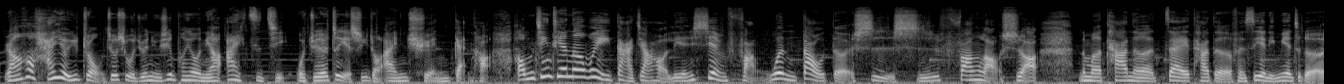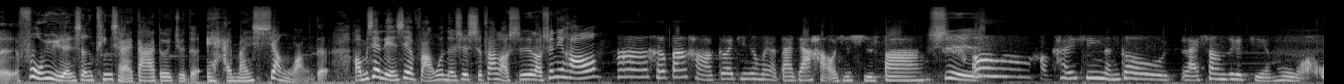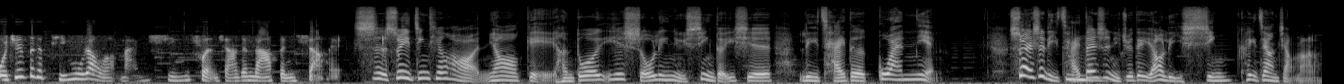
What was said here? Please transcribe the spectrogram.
然后还有一种就是，我觉得女性朋友你要爱自己，我觉得这也是一种安全感哈。好，我们今天呢为大家哈连线访问到的是石方老师啊。那么他呢在他的粉丝页里面，这个富裕人生听起来大家都会觉得哎还蛮向往的。好，我们现在连线访问的是石方老师，老师你好啊，何芳好，各位听众朋友大家好，我是石方，是哦，好开心能够来上这个节目哦。我觉得这个题目让我蛮兴奋，想要跟大家分享哎。是，所以今天哈，你要给很多一些首领女性的一些理财的观念。虽然是理财，嗯、但是你觉得也要理心，可以这样讲吗？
